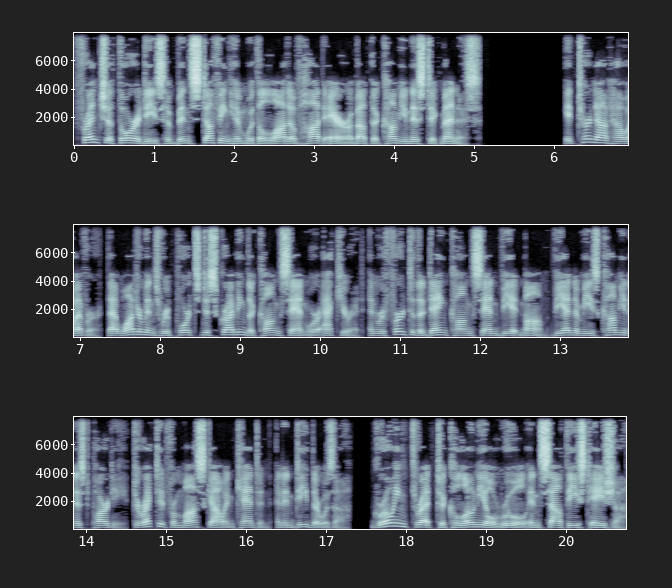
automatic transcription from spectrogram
French authorities have been stuffing him with a lot of hot air about the communistic menace. It turned out however, that Waterman's reports describing the Cong San were accurate, and referred to the Dang Cong San Vietnam Vietnamese Communist Party, directed from Moscow and Canton, and indeed there was a Growing threat to colonial rule in Southeast Asia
